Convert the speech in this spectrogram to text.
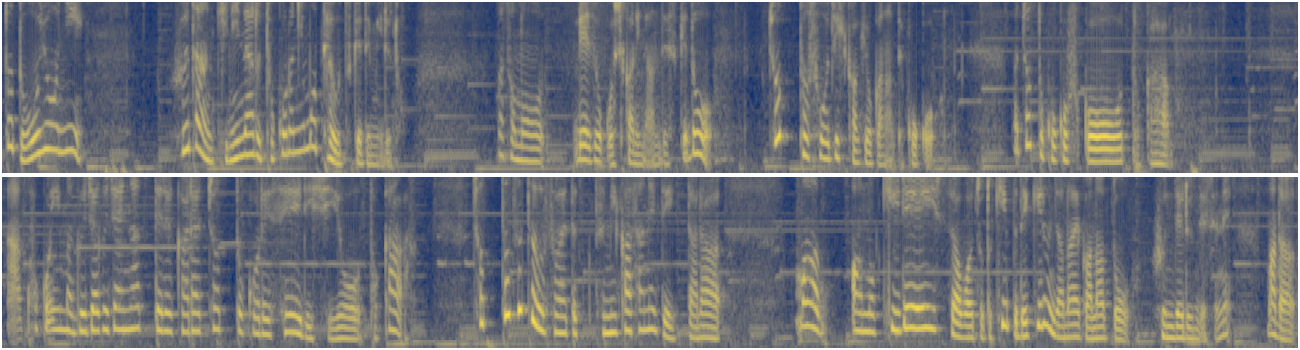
と同様に普段気になるところにも手をつけてみると、まあ、その冷蔵庫しかりなんですけどちょっと掃除機かけようかなってここ、まあ、ちょっとここ拭こうとかあここ今ぐちゃぐちゃになってるからちょっとこれ整理しようとかちょっとずつそうやって積み重ねていったらまああの綺麗さはちょっとキープできるんじゃないかなと踏んでるんですよね。まだ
